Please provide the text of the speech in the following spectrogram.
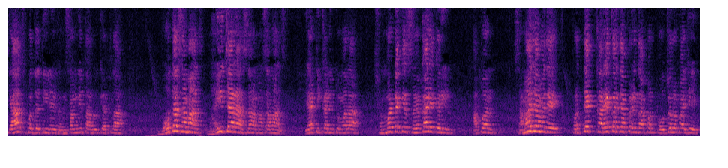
त्याच पद्धतीने घनसावंगी तालुक्यातला बौद्ध समाज भाईचारा सम- समाज या ठिकाणी तुम्हाला शंभर टक्के सहकार्य करील. आपण समाजामध्ये प्रत्येक कार्यकर्त्यापर्यंत आपण पोहोचवलं पाहिजे.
